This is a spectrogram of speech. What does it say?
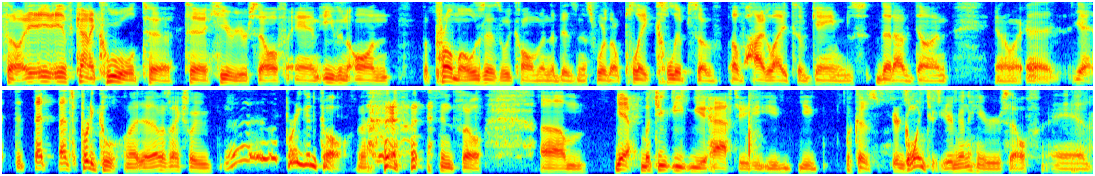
so it, it's kind of cool to to hear yourself and even on the promos as we call them in the business where they'll play clips of of highlights of games that I've done. You know uh, yeah that, that that's pretty cool. Uh, that was actually uh, a pretty good call. And so um, yeah but you, you, you have to you you because you're going to you're going to hear yourself and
